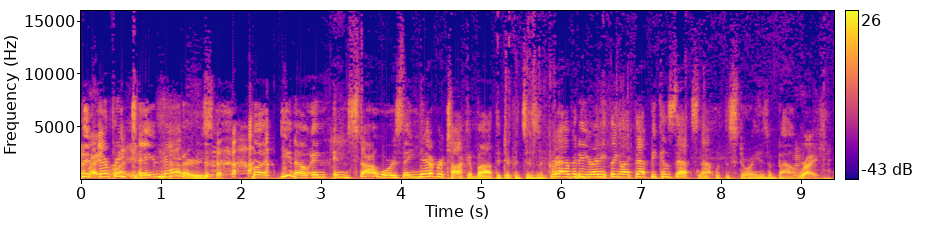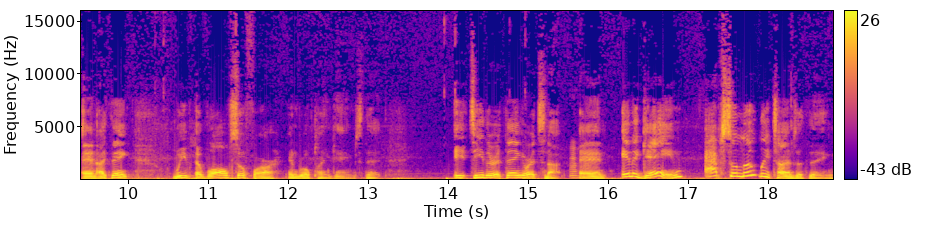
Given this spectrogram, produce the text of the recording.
then Right. every day matters. but you know, in, in Star Wars, they never talk about the differences of gravity or anything like that because that's not what the story is about. Mm. Right. And I think we've evolved so far in role playing games that it's either a thing or it's not. Mm-hmm. And in a game, absolutely time's a thing.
